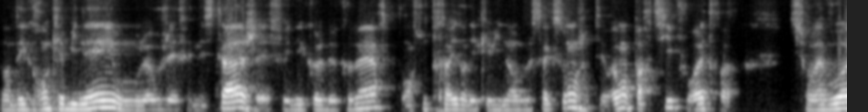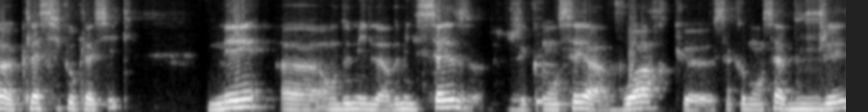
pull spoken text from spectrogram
dans des grands cabinets, où là où j'avais fait mes stages, j'avais fait une école de commerce, pour ensuite travailler dans des cabinets anglo-saxons. J'étais vraiment parti pour être sur la voie classico-classique. Mais en, 2000, en 2016, j'ai commencé à voir que ça commençait à bouger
